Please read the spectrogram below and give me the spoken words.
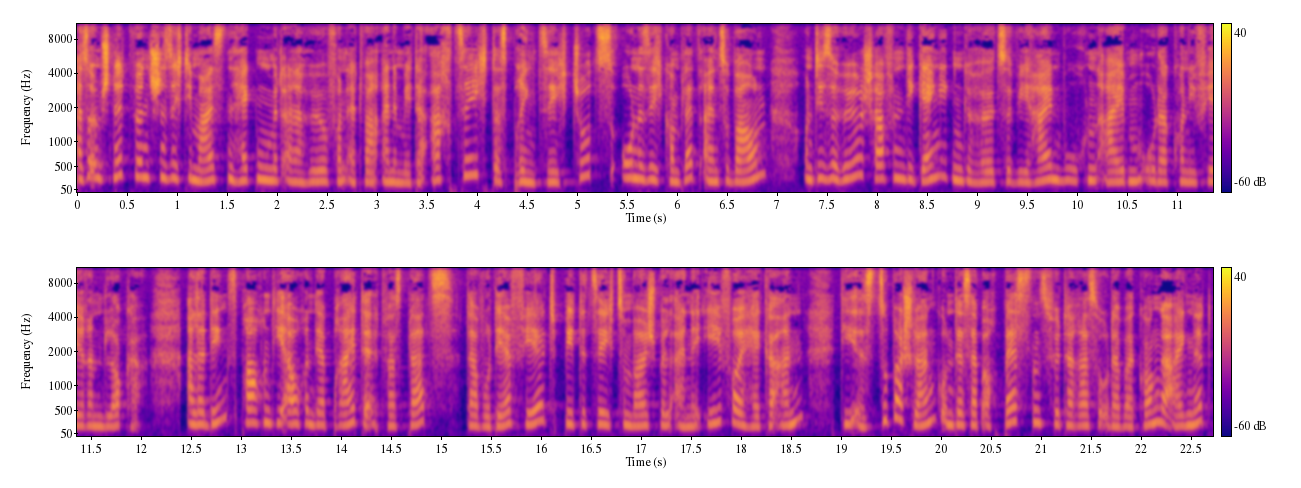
Also im Schnitt wünschen sich die meisten Hecken mit einer Höhe von etwa 1,80 Meter. Das bringt Sichtschutz, ohne sich komplett einzubauen. Und diese Höhe schaffen die gängigen Gehölze wie Hainbuchen, Eiben oder Koniferen locker. Allerdings brauchen die auch in der Breite etwas Platz. Da wo der fehlt, bietet sich zum Beispiel eine Efeuhecke an. Die ist super schlank und deshalb auch bestens für Terrasse oder Balkon geeignet,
